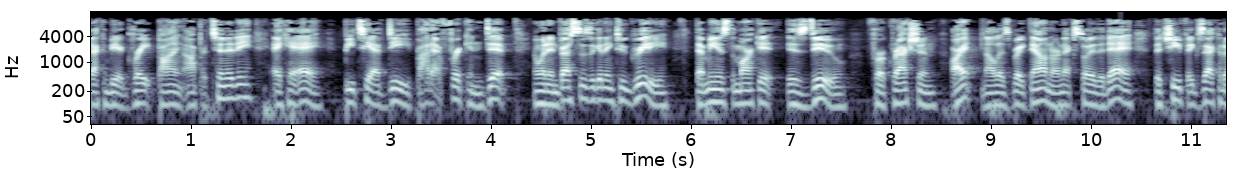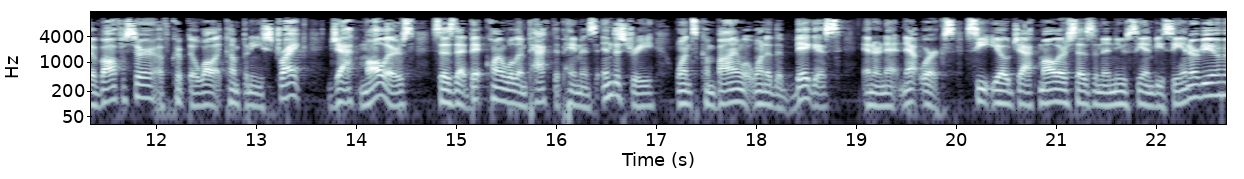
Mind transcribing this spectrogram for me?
That can be a great buying opportunity, aka BTFD, buy that freaking dip. And when investors are getting too greedy, that means the market is due for correction. All right, now let's break down our next story of the day. The chief executive officer of crypto wallet company Strike, Jack Mallers, says that Bitcoin will impact the payments industry once combined with one of the biggest internet networks. CEO Jack Mallers says in a new CNBC interview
